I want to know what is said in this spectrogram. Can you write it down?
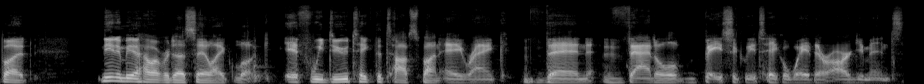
But Ninomiya, however, does say, like, look, if we do take the top spot in A rank, then that'll basically take away their argument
